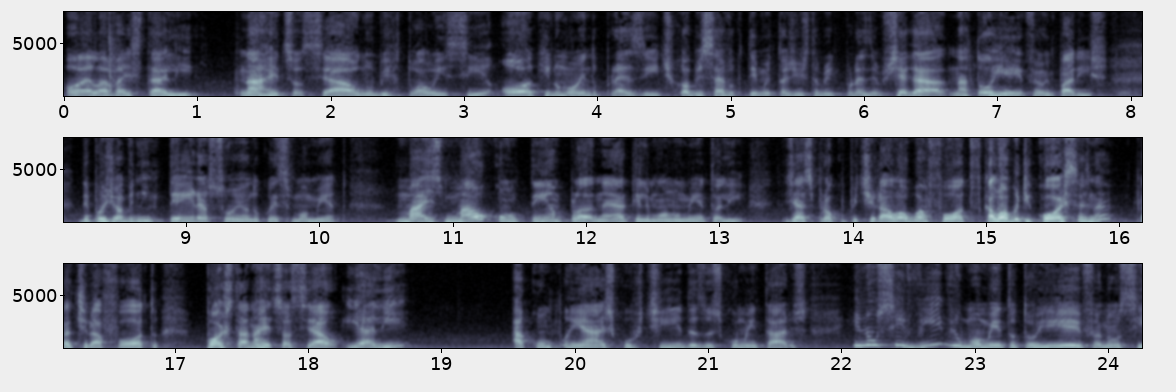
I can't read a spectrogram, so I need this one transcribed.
ou ela vai estar ali na rede social, no virtual em si, ou aqui no momento presente. Que eu observo que tem muita gente também que, por exemplo, chega na Torre Eiffel em Paris, depois de uma vida inteira sonhando com esse momento, mas mal contempla né, aquele monumento ali. Já se preocupa em tirar logo uma foto, ficar logo de costas, né? Para tirar foto, postar na rede social e ali acompanhar as curtidas, os comentários, e não se vive o momento Torre Eiffel, não se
